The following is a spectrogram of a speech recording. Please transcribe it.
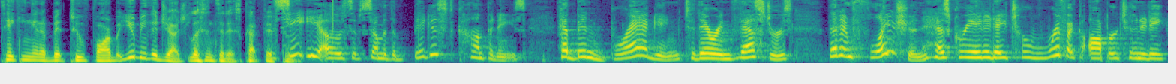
taking it a bit too far but you be the judge. Listen to this. Cut 15 ceos of some of the biggest companies have been bragging to their investors that inflation has created a terrific opportunity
